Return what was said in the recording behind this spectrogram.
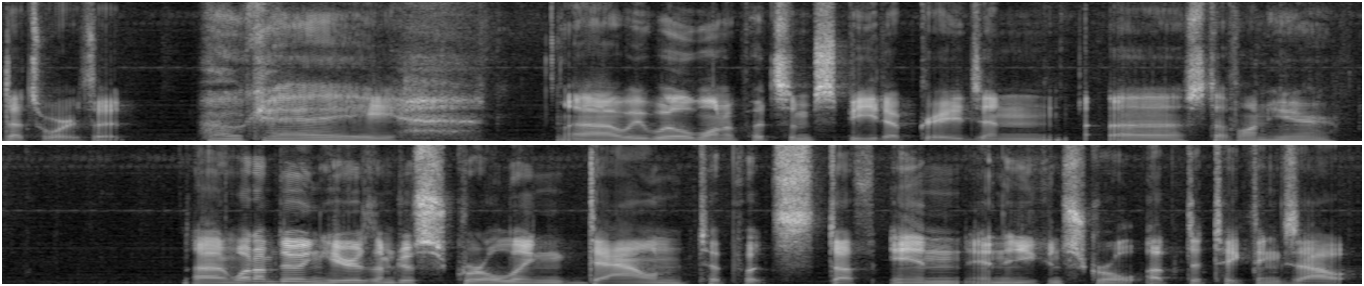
that's worth it. Okay uh, we will want to put some speed upgrades and uh, stuff on here uh, and what I'm doing here is I'm just scrolling down to put stuff in and then you can scroll up to take things out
